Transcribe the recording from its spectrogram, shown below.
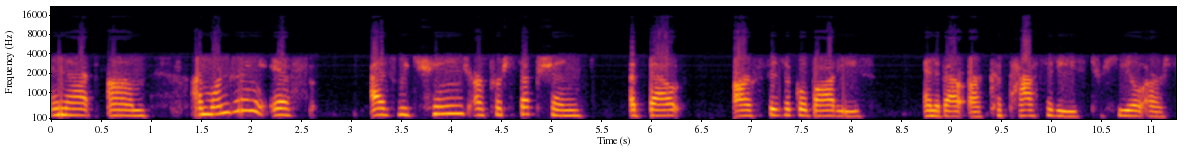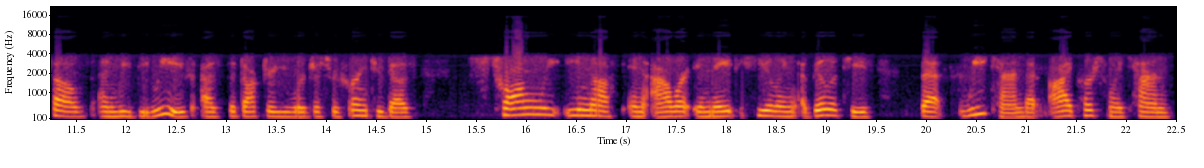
in that um, I'm wondering if, as we change our perception about our physical bodies and about our capacities to heal ourselves, and we believe, as the doctor you were just referring to does, strongly enough in our innate healing abilities that we can, that I personally can,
